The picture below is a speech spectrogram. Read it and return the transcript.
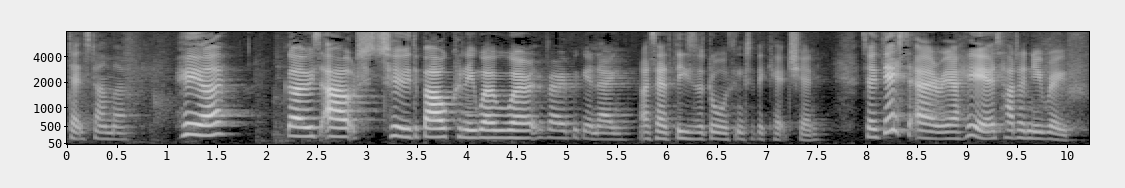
don't stand there. Here goes out to the balcony where we were at the very beginning. I said these are the doors into the kitchen. So this area here has had a new roof.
